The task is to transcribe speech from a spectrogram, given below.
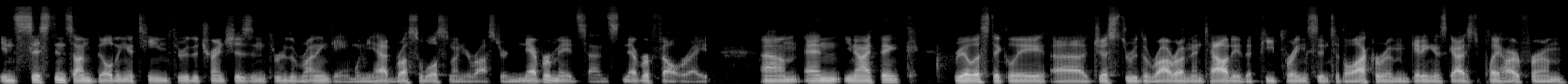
insistence on building a team through the trenches and through the running game when you had Russell Wilson on your roster never made sense, never felt right. Um, and, you know, I think realistically, uh, just through the rah rah mentality that Pete brings into the locker room, getting his guys to play hard for him,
